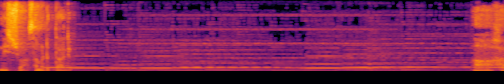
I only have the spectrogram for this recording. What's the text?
നിശ്വാസമെടുത്താലും ആഹ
